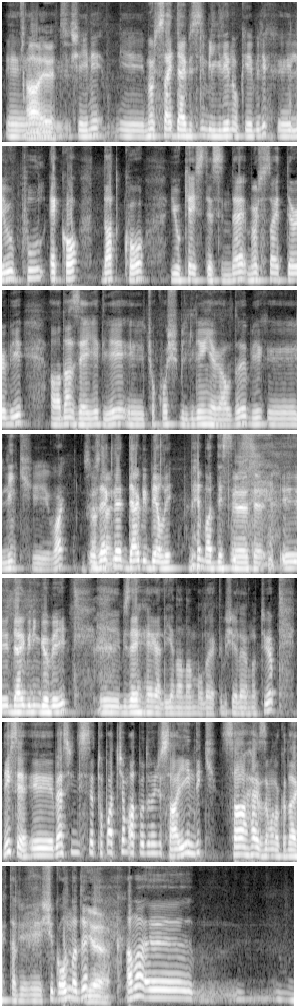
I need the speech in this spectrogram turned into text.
e, Aa, evet. şeyini e, Merseyside derbisinin bilgilerini okuyabilir. E, LiverpoolEcho.co UK sitesinde Merseyside Derby A'dan Z'ye diye e, çok hoş bilgilerin yer aldığı bir e, link e, var. Zaten- Özellikle Derby Belly B maddesi Evet, evet. e, derbinin göbeği e, bize herhalde yan anlam olarak da bir şeyler anlatıyor. Neyse e, ben şimdi size top atacağım. Atmadan önce sahaya indik. Sağ her zaman o kadar tabii e, şık olmadı. Yok. Ama e,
